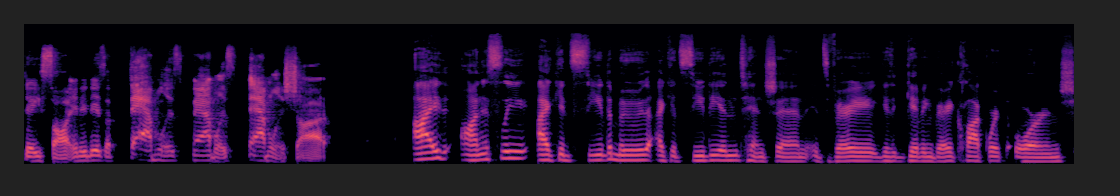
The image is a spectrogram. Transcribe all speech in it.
they saw, and it is a fabulous, fabulous, fabulous shot. I honestly, I could see the mood. I could see the intention. It's very giving very Clockwork Orange,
